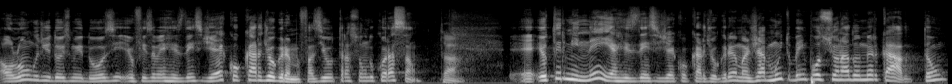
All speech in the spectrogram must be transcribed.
Ao longo de 2012, eu fiz a minha residência de ecocardiograma, fazia ultrassom do coração. Tá. É, eu terminei a residência de ecocardiograma já muito bem posicionado no mercado. Então,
